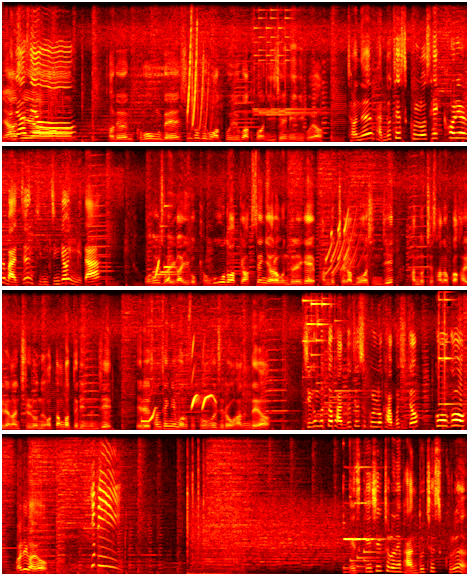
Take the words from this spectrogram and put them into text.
안녕하세요. 저는 금호공대 신서재공학부 1학번 이재민이고요. 저는 반도체 스쿨로 새 커리어를 맞은 김진경입니다. 오늘 저희가 이곳 경고고등학교 학생 여러분들에게 반도체가 무엇인지, 반도체 산업과 관련한 진로는 어떤 것들이 있는지 이를 선생님으로서 도움을 주려고 하는데요. 지금부터 반도체 스쿨로 가보시죠. 고고! 빨리 가요. SK 실트론의 반도체 스쿨은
